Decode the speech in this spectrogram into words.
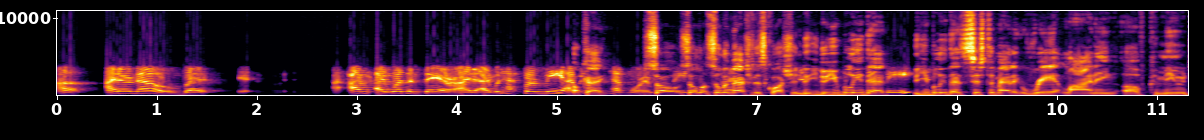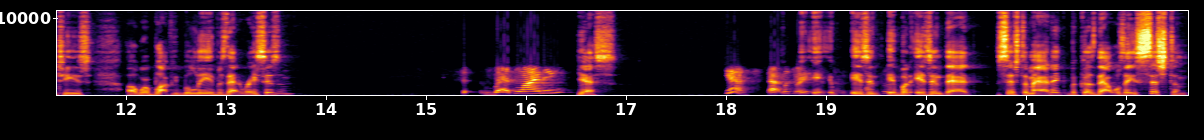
Uh, I don't know, but I, I wasn't there. I, I would have, for me, I would Okay. have to have more So, information. so, so let me ask you this question: Do you, do you believe that Me? do you believe that systematic redlining of communities uh, where Black people live is that racism? Redlining? Yes. Yes, that was racism. Isn't it, but isn't that systematic? Because that was a system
